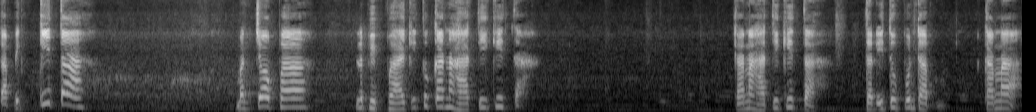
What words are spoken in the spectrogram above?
Tapi kita mencoba lebih baik itu karena hati kita karena hati kita. Dan itu pun karena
